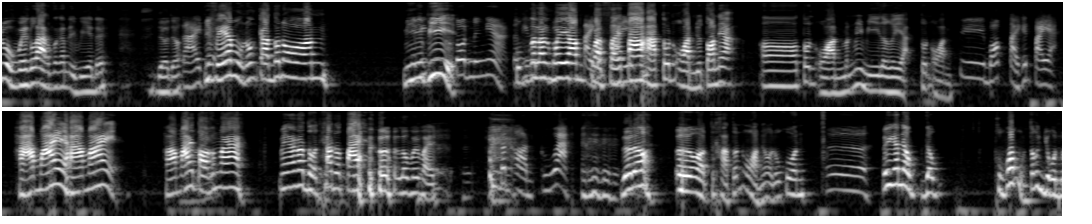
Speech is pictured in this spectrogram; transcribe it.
ล่วงเวกล่างสังกันไอเวียนเลยเดี๋ยวเดี๋ยวตายเถอะพี่เฟมผมต้องการต้นอ่อน มีไหมพี่ ต้นนึงเนี่ยแต่ผมพี่กำลังพยายามไต่กวาดสายขึ้นไปตาหาต้นอ่อนอยู่ตอนเนี้ยเออต้นอ่อนมันไม่มีเลยอะ ต้นอ่อน พี่บล็อกไต่ขึ้นไปอะ หาไม้ หาไม้ หาไม้ต่อขึ้นมา ไม่งั้นก็โดดฆ่าตัวตาย ลงไปใหม่ ต้นอ่อนกูอะเดี๋ยวเดี๋ยวเออว่ะขาดต้นอ่อนเนี่ยว่ะทุกคนเออเฮ้ยงั้นเดี๋ยวเดี๋ยวผมว่าผมต้องโยน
